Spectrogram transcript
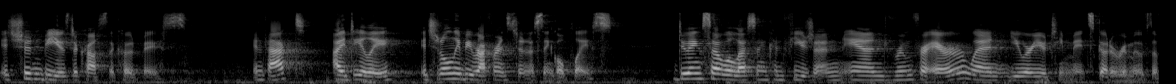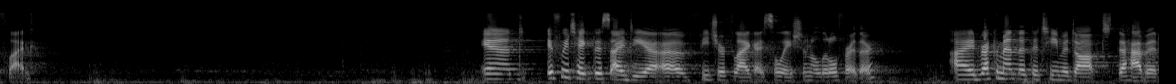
It shouldn't be used across the code base. In fact, ideally, it should only be referenced in a single place. Doing so will lessen confusion and room for error when you or your teammates go to remove the flag. And if we take this idea of feature flag isolation a little further, I'd recommend that the team adopt the habit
